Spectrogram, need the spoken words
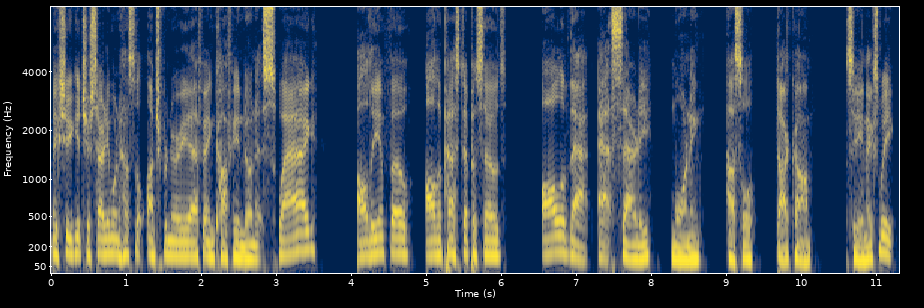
Make sure you get your Saturday Morning Hustle, Entrepreneur EF, and Coffee and Donut swag. All the info, all the past episodes, all of that at SaturdayMorningHustle.com. See you next week.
